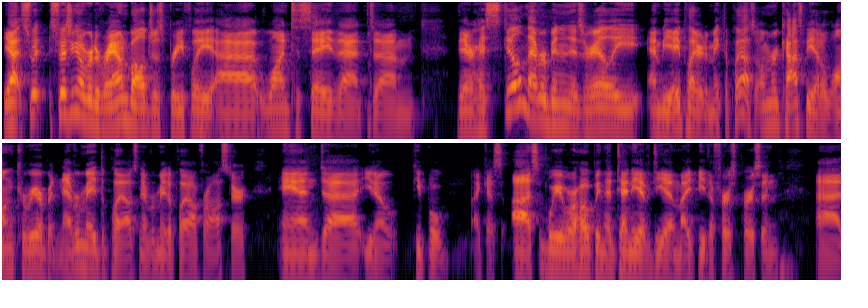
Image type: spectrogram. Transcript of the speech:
Yeah, sw- switching over to round ball just briefly, uh, want to say that um, there has still never been an Israeli NBA player to make the playoffs. Omri Casspi had a long career, but never made the playoffs, never made a playoff roster. And, uh, you know, people, I guess us, we were hoping that Deni Avdija might be the first person, uh,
